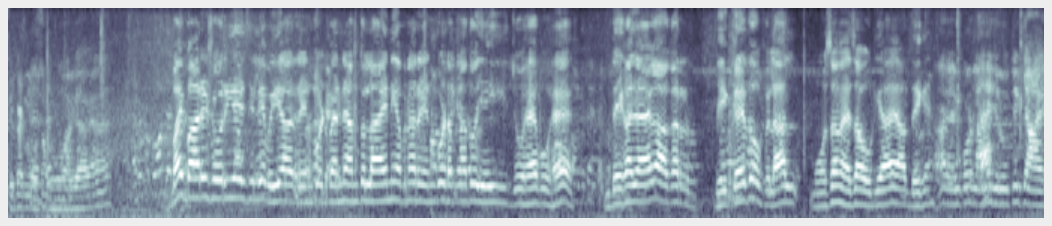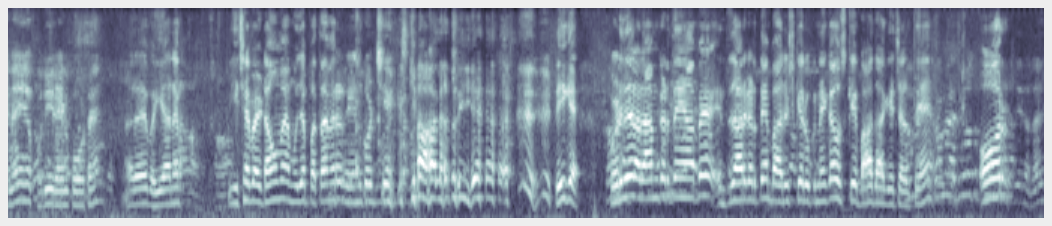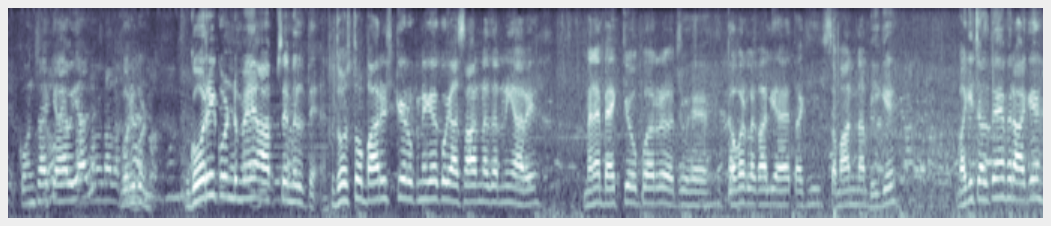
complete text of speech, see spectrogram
टिकट मौसम हुआ गया है। भाई बारिश हो रही है इसीलिए भैया रेनकोट पहनने। हम तो लाए नहीं अपना रेनकोट अपना तो यही जो है वो है। देखा जाएगा अगर भीग गए तो। फ़िलहाल मौसम ऐसा हो गया है आप देखें। हाँ रेनकोट लाने की ज़रूरत है क्या है ना ये खुद ही रेनकोट है। अरे भैया ने पीछे बैठा हूँ मैं, मुझे पता है मेरा रेनकोट चाहिए क्या हालत हुई है। ठीक है, थोड़ी देर आराम करते हैं यहाँ पे, इंतज़ार करते हैं बारिश के रुकने का, उसके बाद आगे चलते हैं। और कौन सा, क्या है भैया गौरीकुंड। गौरीकुंड में आपसे मिलते हैं। तो दोस्तों, बारिश के रुकने के कोई आसार नज़र नहीं आ रहे। मैंने बैग के ऊपर जो है, कवर लगा लिया है ताकि सामान ना भीगे। बाकी चलते हैं फिर आगे।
